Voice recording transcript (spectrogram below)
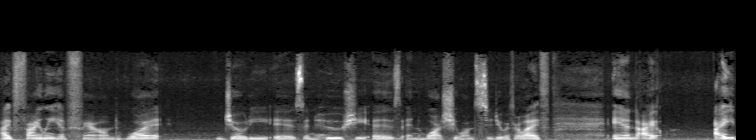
I finally have found what Jodie is and who she is and what she wants to do with her life. And I I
